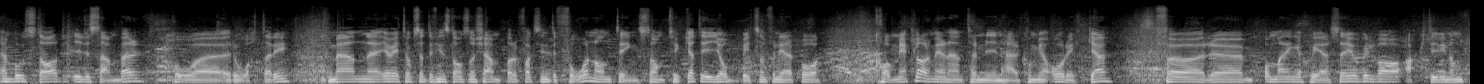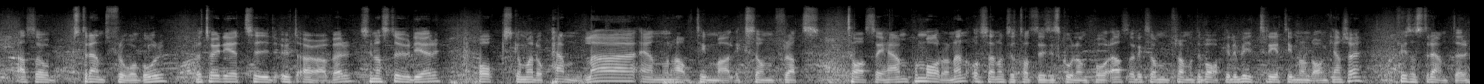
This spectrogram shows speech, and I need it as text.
en bostad i december på eh, Rotary. Men eh, jag vet också att det finns de som kämpar och faktiskt inte får någonting, som tycker att det är jobbigt, som funderar på kommer jag klara mig den här terminen här? Kommer jag orka? För eh, om man engagerar sig och vill vara aktiv inom alltså, studentfrågor, då tar ju det tid utöver sina studier. Och ska man då pendla en och en halv timme liksom, för att ta sig hem på morgonen och sen också ta sig till skolan på, alltså liksom fram och tillbaka, det blir tre timmar om dagen kanske för vissa studenter.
